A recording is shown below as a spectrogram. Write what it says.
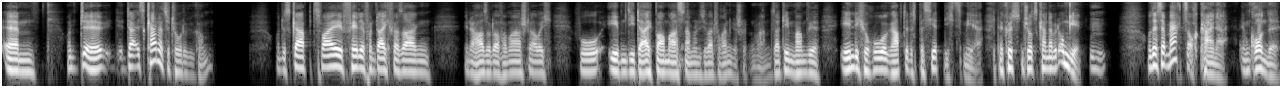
Ähm, und äh, da ist keiner zu Tode gekommen. Und es gab zwei Fälle von Deichversagen in der Haseldorfer Marsch, glaube ich, wo eben die Deichbaumaßnahmen noch nicht so weit vorangeschritten waren. Seitdem haben wir ähnliche Ruhe gehabt und es passiert nichts mehr. Der Küstenschutz kann damit umgehen. Mhm. Und deshalb merkt es auch keiner im Grunde.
